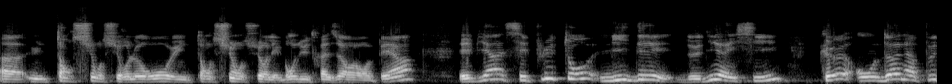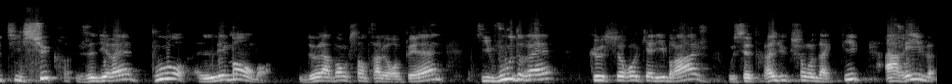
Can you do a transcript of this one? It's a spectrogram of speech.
euh, une tension sur l'euro et une tension sur les bons du Trésor européen, eh bien, c'est plutôt l'idée de dire ici qu'on donne un petit sucre, je dirais, pour les membres de la Banque Centrale Européenne qui voudraient que ce recalibrage ou cette réduction d'actifs arrive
